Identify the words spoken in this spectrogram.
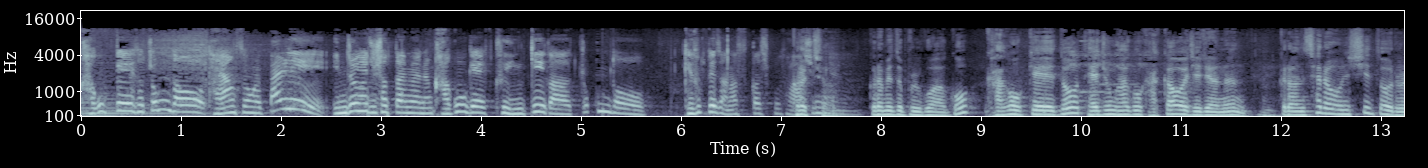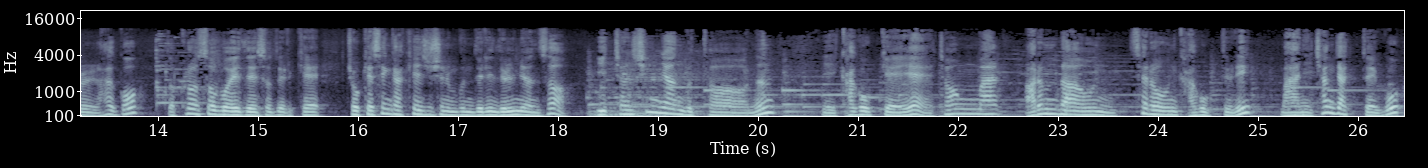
가곡계에서 좀 더 다양성을 빨리 인정해 주셨다면 가곡의 그 인기가 조금 더 계속되지 않았을까 싶어서 그렇죠. 아쉽네요. 그럼에도 불구하고 가곡계에도 대중하고 가까워지려는 그런 새로운 시도를 하고 또 크로스오버에 대해서도 이렇게 좋게 생각해 주시는 분들이 늘면서 2010년부터는 이 가곡계에 정말 아름다운 새로운 가곡들이 많이 창작되고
